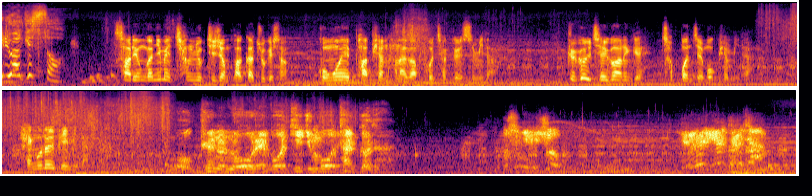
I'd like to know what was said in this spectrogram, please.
필요하겠어. 사령관님의 착륙 지점 바깥쪽에서 공허의 파편 하나가 포착됐습니다. 그걸 제거하는 게 첫 번째 목표입니다. 행운을 빕니다. 목표는 오래 버티지 못할 거다. 무슨 일이죠? 예, 예, 대장.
